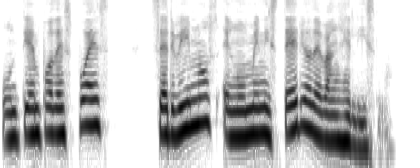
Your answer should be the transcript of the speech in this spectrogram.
Un tiempo después, servimos en un ministerio de evangelismo.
